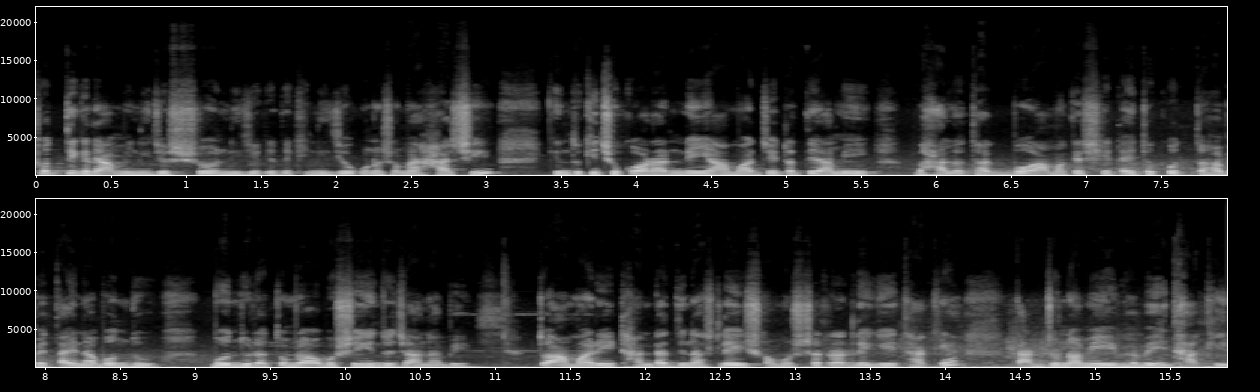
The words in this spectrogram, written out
সত্যি করে আমি নিজস্ব, নিজেকে দেখে নিজেও কোনো সময় হাসি, কিন্তু কিছু করার নেই আমার, যেটাতে আমি ভালো থাকব, আমাকে সেটাই তো করতে হবে, তাই না বন্ধু? বন্ধুরা, তোমরা অবশ্যই কিন্তু জানাবে। তো আমার এই ঠান্ডার দিন আসলে এই সমস্যাটা লেগেই থাকে, তার জন্য আমি এইভাবেই থাকি।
